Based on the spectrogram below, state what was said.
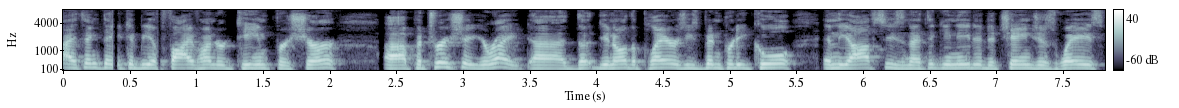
I think they could be a 500 team for sure. Uh, Patricia, you're right. Uh, the, you know, the players, he's been pretty cool in the offseason. I think he needed to change his ways.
